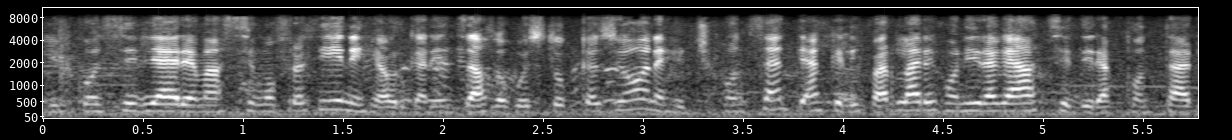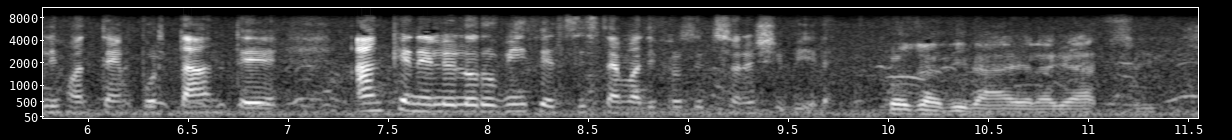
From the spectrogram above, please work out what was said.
il consigliere Massimo Fratini che ha organizzato questa occasione che ci consente anche di parlare con i ragazzi e di raccontargli quanto è importante anche nelle loro vite il sistema di protezione civile. Cosa dirai ai ragazzi?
